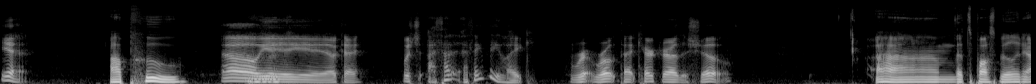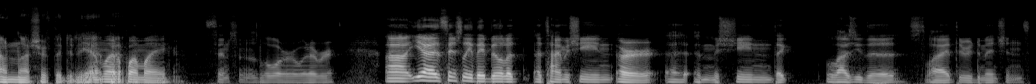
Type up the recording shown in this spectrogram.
yeah. Apu. Oh, yeah, yeah, yeah, yeah. Okay. Which I thought I think they like wrote that character out of the show. Um, that's a possibility. I'm not sure if they did it Yeah, yet. I'm not up on my. Simpsons lore or whatever. Uh, yeah, essentially they build a, a time machine or a, a machine that allows you to slide through dimensions,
